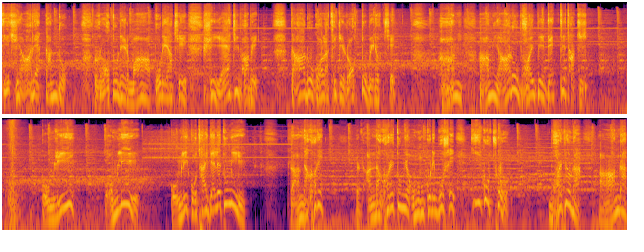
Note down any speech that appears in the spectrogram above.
দেখি আর এক কাণ্ড। রতনের মা পড়ে আছে সেই একইভাবে। তারও গলা থেকে রক্ত বেরোচ্ছে। আমি আমি আরও ভয় পেয়ে দেখতে থাকি। কমলি? কমলি? কমলি, কোথায় গেলে তুমি? রান্নাঘরে? রান্নাঘরে তুমি অমন করে বসে কি করছ? ভয় পেও না, আমরা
